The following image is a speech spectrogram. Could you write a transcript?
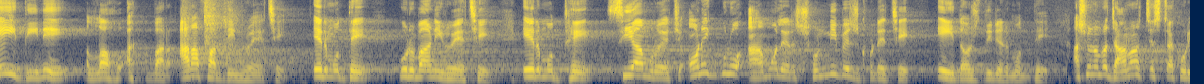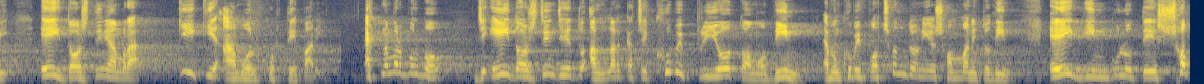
এই দিনে আল্লাহ আকবার আরাফার দিন রয়েছে। এর মধ্যে কুরবানি রয়েছে, এর মধ্যে সিয়াম রয়েছে, অনেকগুলো আমলের সন্নিবেশ ঘটেছে এই দশ দিনের মধ্যে। আসুন আমরা জানার চেষ্টা করি, এই দশ দিনে আমরা কি কি আমল করতে পারি? এক নম্বর বলব যে এই দশ দিন যেহেতু আল্লাহর কাছে খুবই প্রিয়তম দিন এবং খুবই পছন্দনীয় সম্মানিত দিন, এই দিনগুলোতে সব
